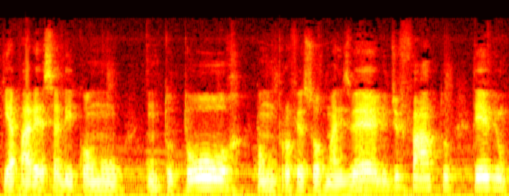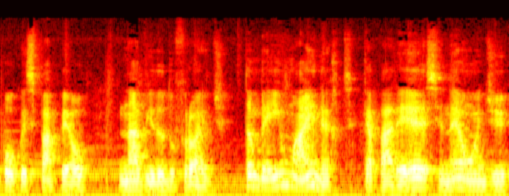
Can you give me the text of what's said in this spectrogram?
que aparece ali como um tutor, como um professor mais velho, de fato teve um pouco esse papel na vida do Freud. Também o Meinert, que aparece, né, onde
